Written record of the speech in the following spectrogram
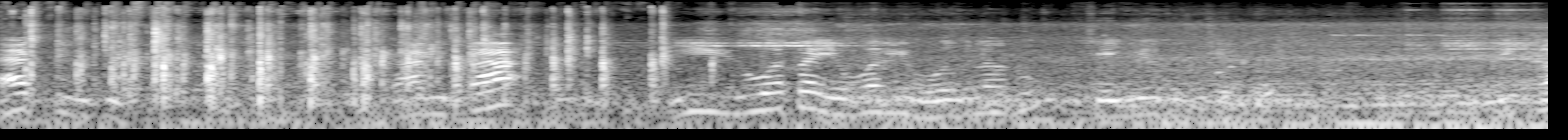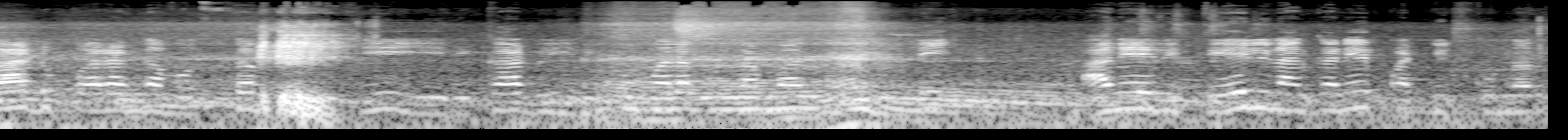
యాక్టివిటీ కనుక ఈ యువత ఎవరి వదలరు చెయ్యరు చెయ్యరు రికార్డు పరంగా మొత్తం ఈ రికార్డు ఇది కుమ్మలకు సంబంధించింది అనేది తేలినాకనే పట్టించుకున్నారు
